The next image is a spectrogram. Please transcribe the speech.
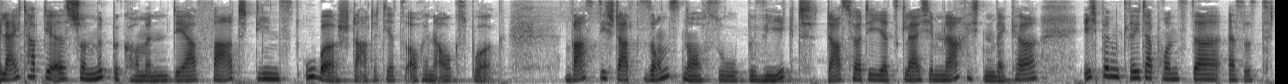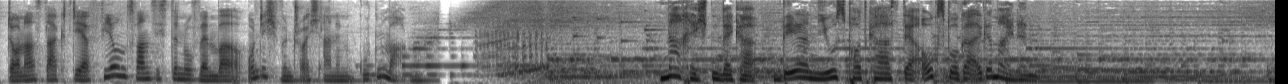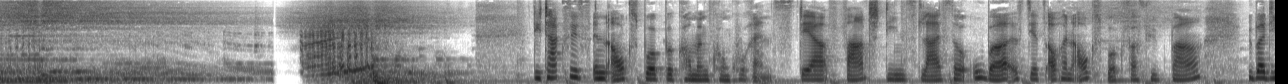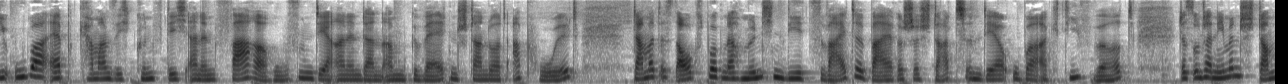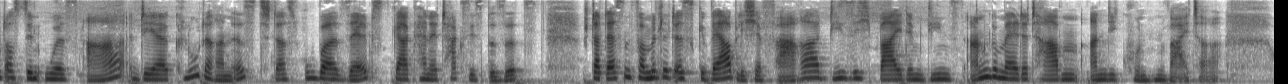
Vielleicht habt ihr es schon mitbekommen, der Fahrtdienst Uber startet jetzt auch in Augsburg. Was die Stadt sonst noch so bewegt, das hört ihr jetzt gleich im Nachrichtenwecker. Ich bin Greta Brunster, es ist Donnerstag, der 24. November und ich wünsche euch einen guten Morgen. Nachrichtenwecker, der News-Podcast der Augsburger Allgemeinen. Die Taxis in Augsburg bekommen Konkurrenz. Der Fahrtdienstleister Uber ist jetzt auch in Augsburg verfügbar. Über die Uber-App kann man sich künftig einen Fahrer rufen, der einen dann am gewählten Standort abholt. Damit ist Augsburg nach München die zweite bayerische Stadt, in der Uber aktiv wird. Das Unternehmen stammt aus den USA. Der Clou daran ist, dass Uber selbst gar keine Taxis besitzt. Stattdessen vermittelt es gewerbliche Fahrer, die sich bei dem Dienst angemeldet haben, an die Kunden weiter.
